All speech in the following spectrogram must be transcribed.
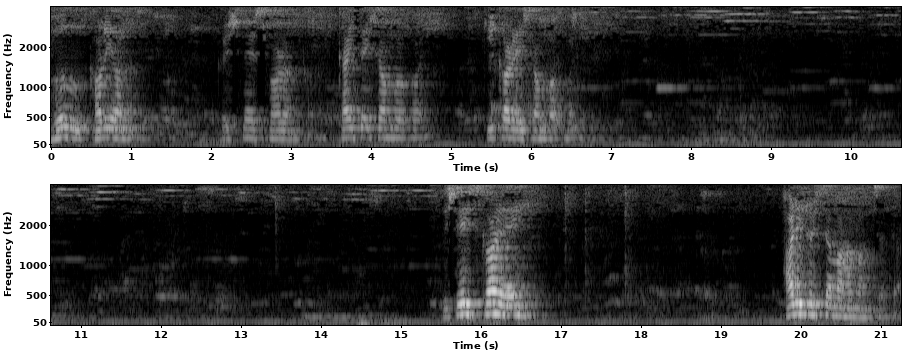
ভুল করিও না কৃষ্ণের স্মরণ কর। কাইসে সম্ভব হয়? কি করে সম্ভব হয়? বিশেষ করে হরে কৃষ্ণ মহামন্ত্রটা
